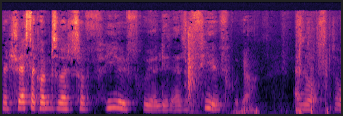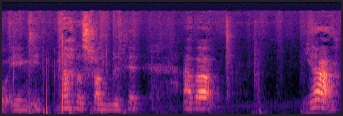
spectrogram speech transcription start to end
meine Schwester konnte zum Beispiel schon viel früher lesen. Also viel früher. Also so irgendwie. Ach, das schon ein bisschen. Aber ja,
